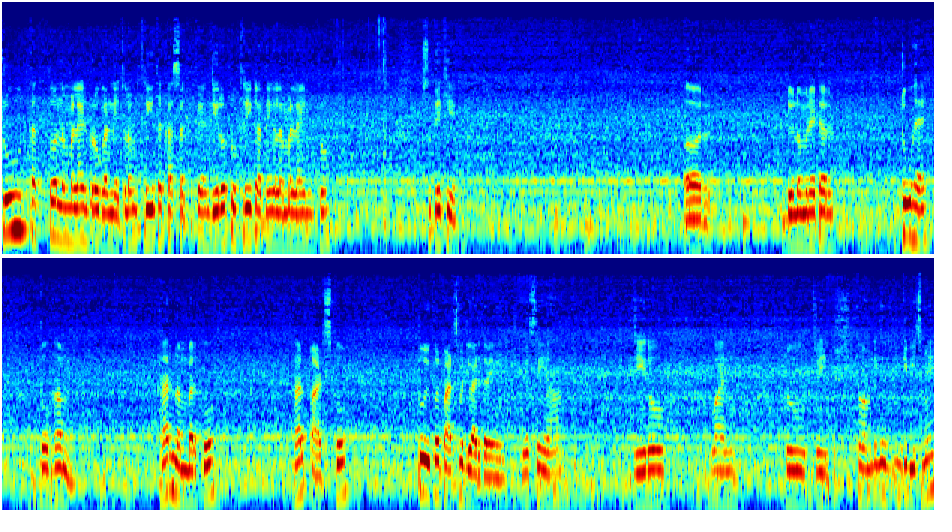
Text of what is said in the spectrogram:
टू तक तो नंबर लाइन ड्रॉ करनी है। चलो हम थ्री तक कर सकते हैं, ज़ीरो टू थ्री कर देंगे नंबर लाइन ड्रॉ सो देखिए, और डिनोमिनेटर टू है तो हम हर नंबर को, हर पार्ट्स को टू इक्वल पार्ट्स में डिवाइड करेंगे। जैसे यहाँ ज़ीरो वन टू थ्री तो हमने इनके बीच में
